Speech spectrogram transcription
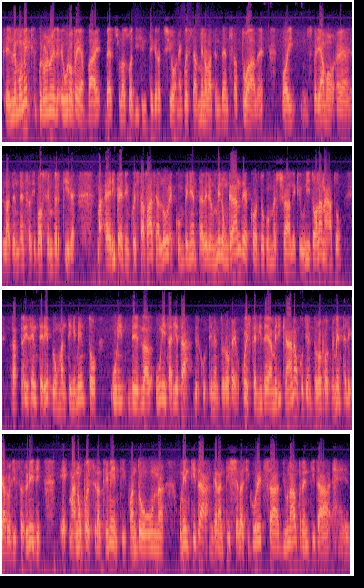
Che nel momento in cui l'Unione Europea va verso la sua disintegrazione, questa è almeno la tendenza attuale, poi speriamo eh, la tendenza si possa invertire, ma eh, ripeto, in questa fase allora è conveniente avere almeno un grande accordo commerciale che unito alla Nato rappresenterebbe un mantenimento uni- della unitarietà del continente europeo. Questa è l'idea americana, un continente europeo ovviamente legato agli Stati Uniti, eh, ma non può essere altrimenti. Quando un, un'entità garantisce la sicurezza di un'altra entità eh,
